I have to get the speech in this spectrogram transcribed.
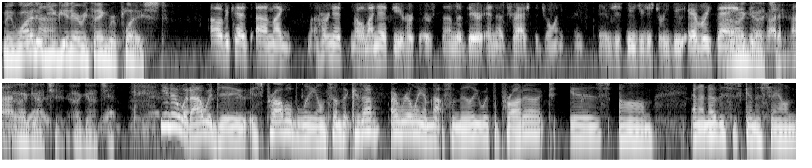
I mean, why did Uh. you get everything replaced? Oh, because uh, my her nephew, well, my nephew, her, her son lived there and uh, trashed the joint, and, and it was just easier just to redo everything. I than try got to you. find I got others. you. I got you. You know what I would do is probably on something because I I really am not familiar with the product. Is um, and I know this is going to sound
